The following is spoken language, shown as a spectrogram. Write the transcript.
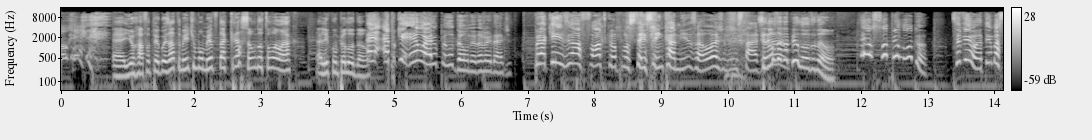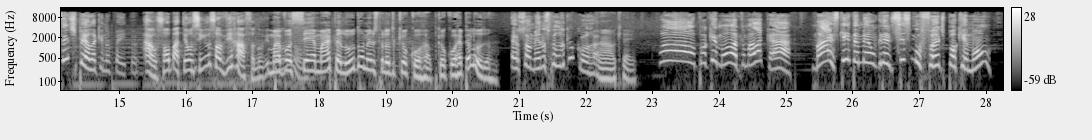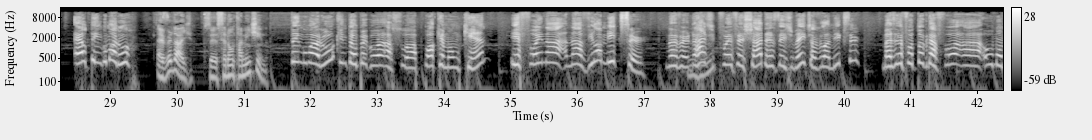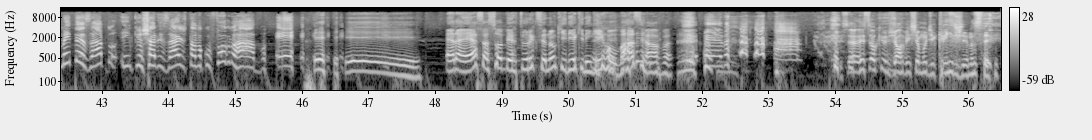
É, e o Rafa pegou exatamente o momento da criação do Atomalaca, ali com o peludão. É, é porque eu era o peludão, né, na verdade. Pra quem viu a foto que eu postei sem camisa hoje no Instagram... Você não tava peludo, não. Eu sou peludo. Você viu? Eu tenho bastante pelo aqui no peito. Ah, o sol bateu assim eu só vi Rafa, não vi Mas pelo, você é mais peludo ou menos peludo que o Corra? Porque o Corra é peludo. Eu sou menos peludo que o Corra. Ah, ok. Uou, Pokémon, Atumalacá. Mas quem também é um grandíssimo fã de Pokémon é o Tengumaru. É verdade. Você não tá mentindo. Tengumaru, que então pegou a sua Pokémon Can e foi na, na Vila Mixer. Não é verdade? Que foi fechada recentemente a Vila Mixer. Mas ele fotografou ah, o momento exato em que o Charizard estava com fogo no rabo. Era essa a sua abertura que você não queria que ninguém roubasse, Rafa? É, né? Isso é, isso é o que os jovens chamam de cringe, não sei.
